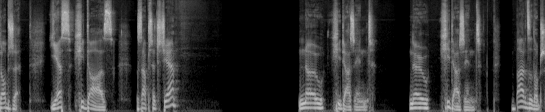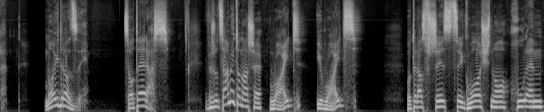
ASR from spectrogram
Dobrze. Yes, he does. Zaprzeczcie. No, he doesn't. No, he doesn't. Bardzo dobrze. Moi drodzy, co teraz? Wyrzucamy to nasze right i rights, bo teraz wszyscy głośno, chórem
